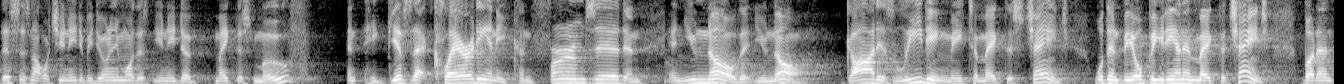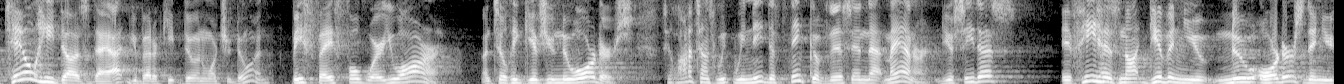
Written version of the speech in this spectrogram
this is not what you need to be doing anymore. This, you need to make this move. And He gives that clarity and He confirms it, and, and you know that you know God is leading me to make this change. Well, then be obedient and make the change. But until He does that, you better keep doing what you're doing. Be faithful where you are until He gives you new orders. See, a lot of times we, we need to think of this in that manner. Do you see this? If He has not given you new orders, then you,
